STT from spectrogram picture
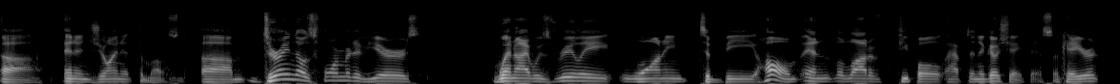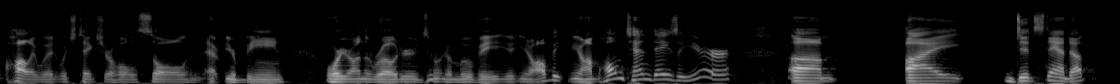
uh, and enjoying it the most. Um, during those formative years when I was really wanting to be home, and a lot of people have to negotiate this. Okay, you're in Hollywood, which takes your whole soul and your being, or you're on the road or you're doing a movie. You, you know, I'll be, you know, I'm home 10 days a year. Um, I did stand up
